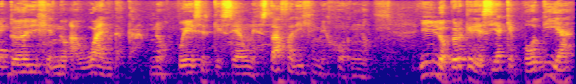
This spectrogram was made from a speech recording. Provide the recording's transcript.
Entonces dije, no, aguanta acá, no, puede ser que sea una estafa, dije, mejor no. Y lo peor que decía que podía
